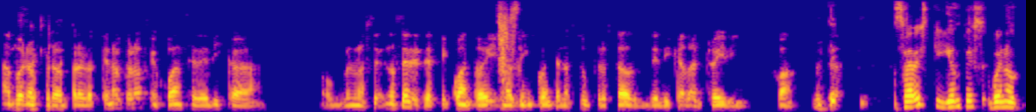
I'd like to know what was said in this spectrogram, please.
Ah, bueno, pero para los que no conocen, Juan se dedica no sé, no sé desde cuánto ahí, más bien cuéntanos tú, pero estás dedicado al trading, Juan. Sabes que yo empecé, bueno,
